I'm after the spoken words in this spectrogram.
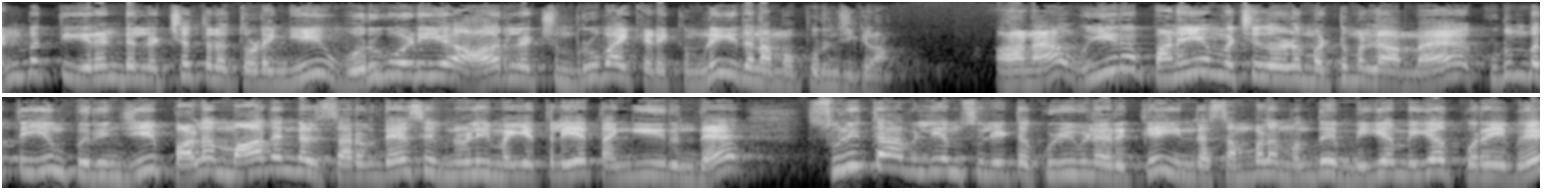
எண்பத்தி இரண்டு லட்சத்தில் தொடங்கி ஒரு கோடியே ஆறு லட்சம் ரூபாய் கிடைக்கும்னு இதை நம்ம புரிஞ்சுக்கலாம். ஆனால் உயிரை பணயம் வச்சதோடு மட்டுமல்லாமல் குடும்பத்தையும் பிரிஞ்சு பல மாதங்கள் சர்வதேச விண்வெளி மையத்திலேயே தங்கியிருந்த சுனிதா வில்லியம்ஸ் உள்ளிட்ட குழுவினருக்கு இந்த சம்பளம் வந்து மிக மிக குறைவு.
